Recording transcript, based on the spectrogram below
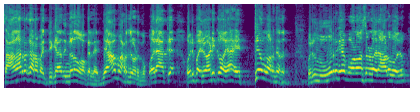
സാധാരണക്കാരെ പറ്റിക്കാൻ നിങ്ങൾ നോക്കല്ലേ? ഞാൻ പറഞ്ഞു കൊടുക്കും. ഒരാൾക്ക് ഒരു പരിപാടിക്ക് പോയാൽ ഏറ്റവും കുറഞ്ഞത് ഒരു നൂറ് കെ ഫോളോവേഴ്സ് ഉള്ള ഒരാൾ പോലും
